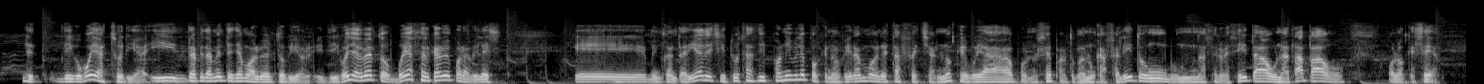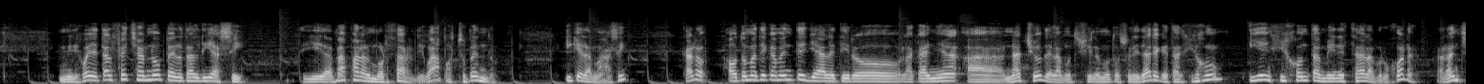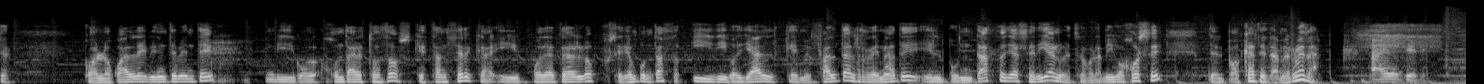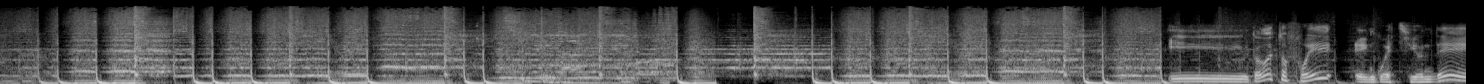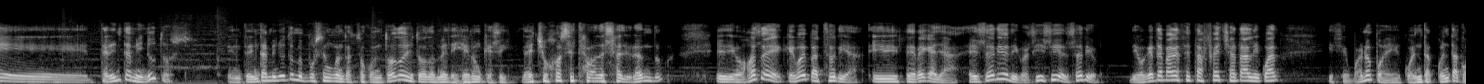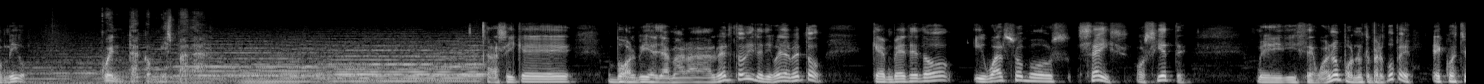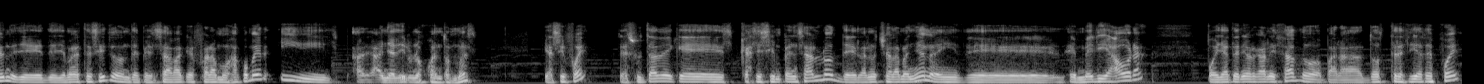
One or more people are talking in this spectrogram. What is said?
digo, voy a Asturias y rápidamente llamo a Alberto Biol y digo, oye Alberto, voy a acercarme por Avilés. Eh, me encantaría de si tú estás disponible porque nos viéramos en estas fechas, ¿no? Que voy a, pues no sé, para tomar un cafelito, un- una cervecita, o una tapa o, o lo que sea. Y me dijo, oye, tal fecha no, pero tal día sí. Y además para almorzar. Digo, ah, pues estupendo. Y quedamos así. Claro, automáticamente ya le tiro la caña a Nacho de la Motochila Moto Solidaria, que está en Gijón, y en Gijón también está la Brujona, Arancha. Con lo cual, evidentemente, digo, juntar estos dos que están cerca y poder traerlos pues sería un puntazo. Y digo, ya el que me falta el remate, el puntazo ya sería nuestro buen amigo José del podcast de Dame Rueda. Ahí lo tienes. Y todo esto fue en cuestión de 30 minutos. En 30 minutos me puse en contacto con todos y todos me dijeron que sí. De hecho, José estaba desayunando y digo, José, que voy para Asturias. Y dice, venga ya, ¿en serio? Digo, sí, sí, en serio. Digo, ¿qué te parece esta fecha tal y cual? Y dice, bueno, pues cuenta, cuenta conmigo. Cuenta con mi espada. Así que volví a llamar a Alberto y le digo, oye Alberto, que en vez de dos, igual somos seis o siete. Me dice, bueno, pues no te preocupes, es cuestión de, de llamar a este sitio donde pensaba que fuéramos a comer y añadir unos cuantos más. Y así fue. Resulta de que casi sin pensarlo, de la noche a la mañana y de en media hora, pues ya tenía organizado para dos, tres días después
